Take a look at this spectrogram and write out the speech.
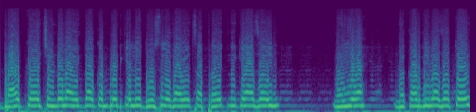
ड्राईव्ह केला चेंडूला एक धाव कंप्लीट केली दुसऱ्या धावेचा प्रयत्न केला जाईल. नाहीये नकार दिला जातोय.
